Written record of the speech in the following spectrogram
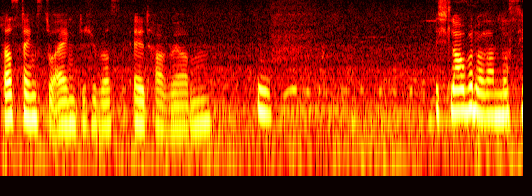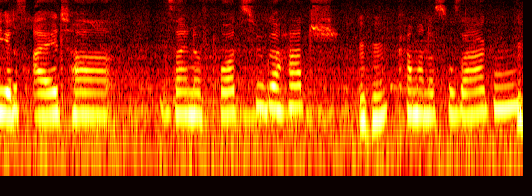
Was denkst du eigentlich übers Älterwerden? Uff. Ich glaube daran, dass jedes Alter seine Vorzüge hat. Mhm. Kann man das so sagen?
